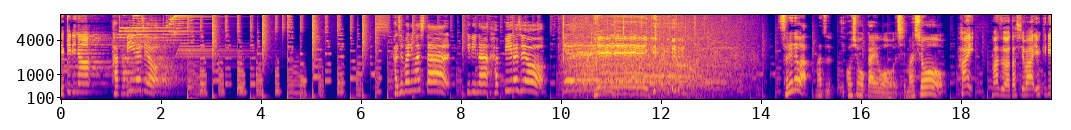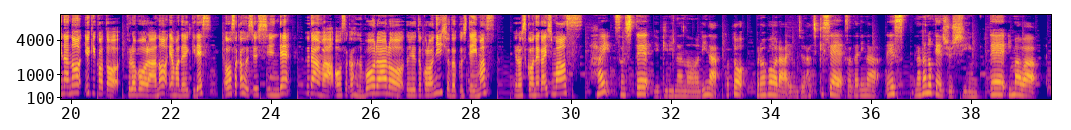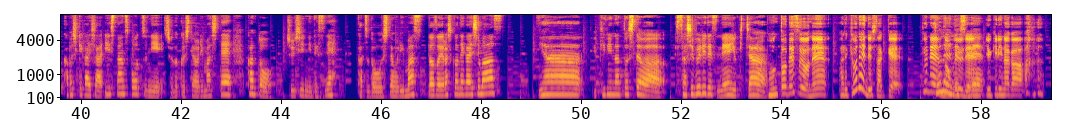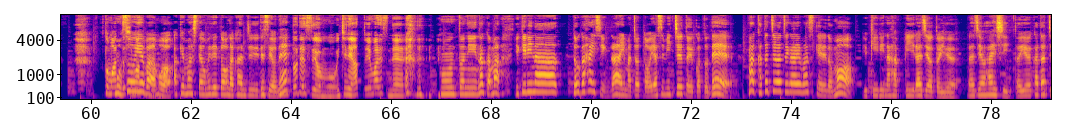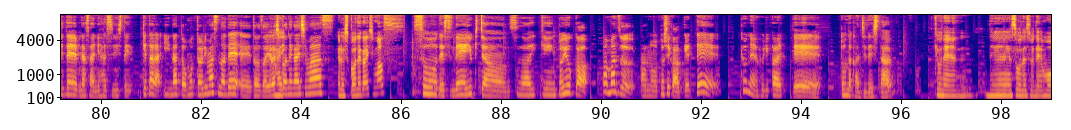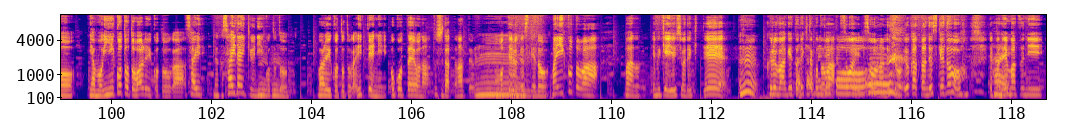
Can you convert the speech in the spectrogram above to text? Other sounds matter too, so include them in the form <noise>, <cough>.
ゆきりなハッピーラジオ始まりましたゆきりなハッピーラジオイエーイイエーイ <laughs> それでは、まず自己紹介をしましょう。はい。まず私はゆきりなのゆきこと、プロボーラーの山田ゆきです。大阪府出身で、普段は大阪府のボールアローというところに所属しています。よろしくお願いします。はい。そして、ゆきりなのりなこと、プロボーラー48期生、さだりなです。長野県出身で、今は株式会社イースタンスポーツに所属しておりまして、関東中心にですね、活動をしております。どうぞよろしくお願いします。いやー、ゆきりなとしては、久しぶりですね、ゆきちゃん。本当ですよね。あれ、去年でしたっけ？去年去の冬でね、ゆきりなが止まってしまったまま。そういえば、もう明けましておめでとうな感じですよね。本当ですよ、もう一年あっという間ですね。<laughs> 本当に、なんかまあ、ゆきりな動画配信が今ちょっとお休み中ということで、<laughs> まあ形は違いますけれども、ゆきりなハッピーラジオというラジオ配信という形で皆さんに発信していけたらいいなと思っておりますので、えーどうぞよろしくお願いします。よろしくお願いします。そうですね、ゆきちゃん、最近というか、まあまず、あの、年が明けて、去年振り返って、どんな感じでした？去年、ねそうですよね。もう、いやもういいことと悪いことが、最、なんか最大級にいいことと悪いこととがいっぺんに起こったような年だったなって思思ってるんですけど、まあいいことは、まああの、MK 優勝できて、うん。車ゲットできたことは、すごい、そうなんですよ。よかったんですけど、やっぱはい。年末に、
